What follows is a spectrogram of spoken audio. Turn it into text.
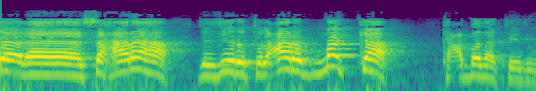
yaal saxaraha jaziirat lcarab maka kacbada agteeduu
